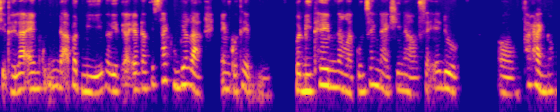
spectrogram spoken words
chị thấy là em cũng đã bật mí về việc em đang viết sách không biết là em có thể bật mí thêm rằng là cuốn sách này khi nào sẽ được uh, phát hành không?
